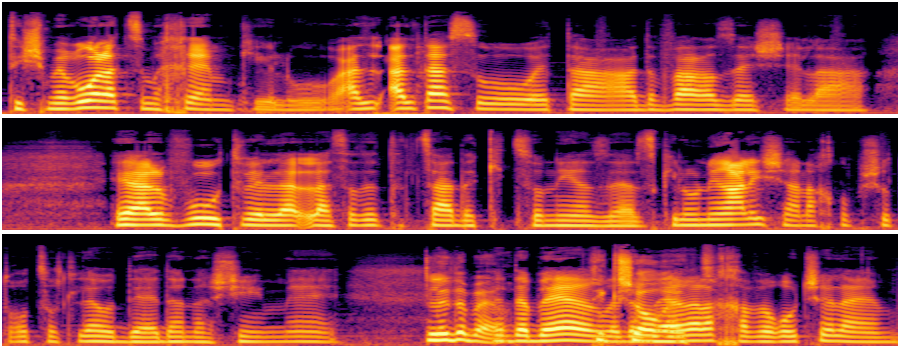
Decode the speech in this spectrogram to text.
תשמרו על עצמכם, כאילו, אל, אל תעשו את הדבר הזה של ההיעלבות ולעשות את הצעד הקיצוני הזה. אז כאילו, נראה לי שאנחנו פשוט רוצות לעודד אנשים אה, לדבר. לדבר, תקשורת. לדבר על החברות שלהם.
